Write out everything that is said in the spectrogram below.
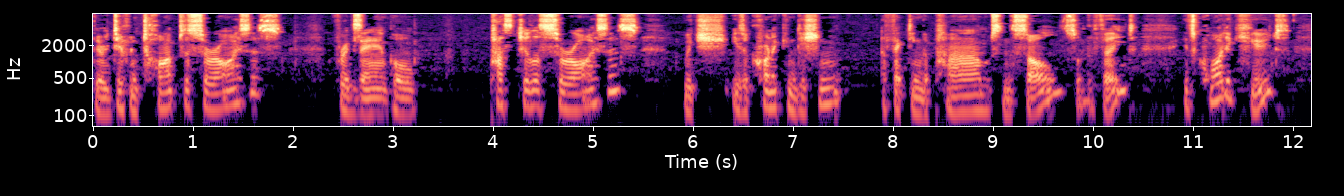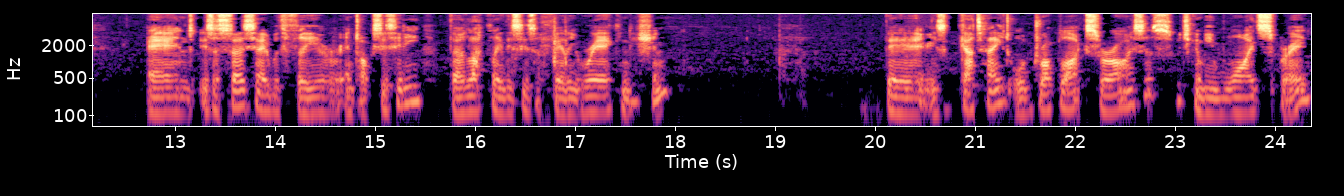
There are different types of psoriasis. For example, pustular psoriasis, which is a chronic condition affecting the palms and soles of the feet. It's quite acute and is associated with fever and toxicity, though luckily this is a fairly rare condition. There is guttate or drop-like psoriasis, which can be widespread,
